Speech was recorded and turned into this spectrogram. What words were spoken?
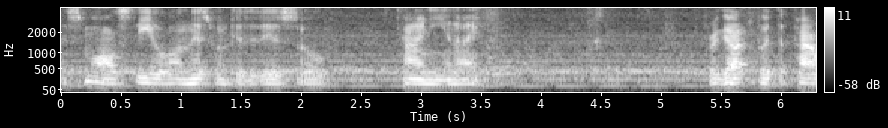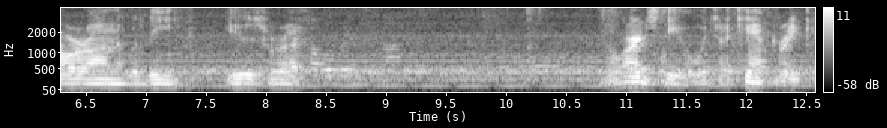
a small steel on this one because it is so tiny and I forgot to put the power on that would be used for a, large steel which I can't break.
